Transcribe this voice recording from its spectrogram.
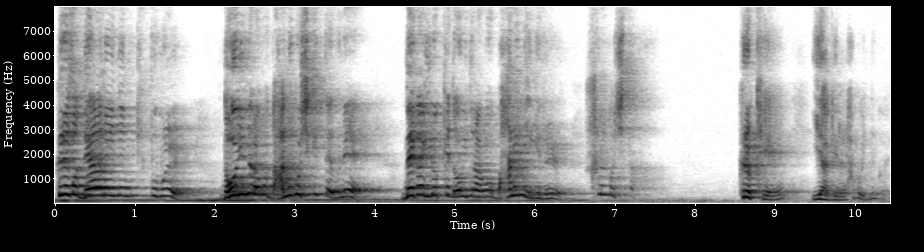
그래서 내 안에 있는 기쁨을 너희들하고 나누고 싶기 때문에 내가 이렇게 너희들하고 많은 얘기를 하는 것이다. 그렇게 이야기를 하고 있는 거예요.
